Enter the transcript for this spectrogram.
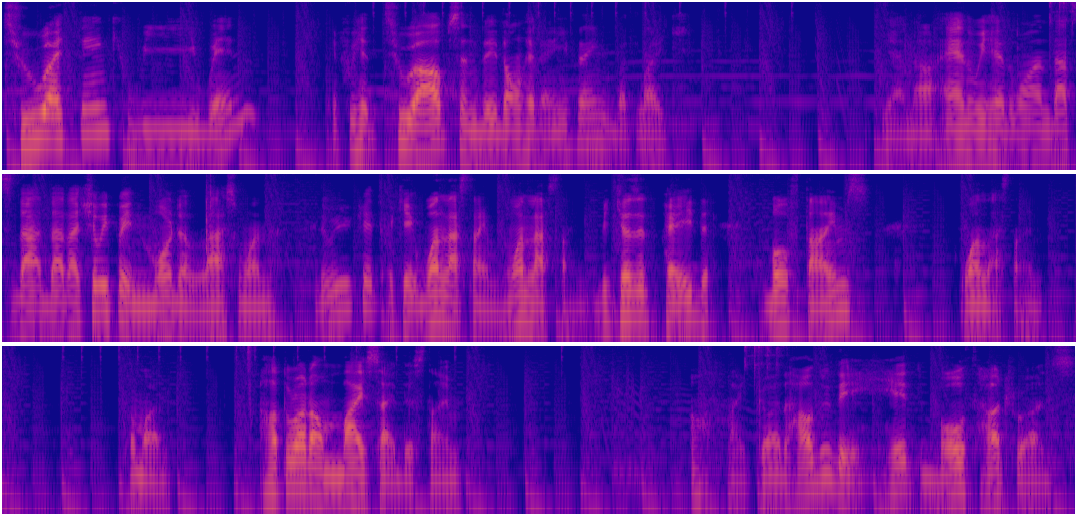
two, I think we win. If we hit two Alps and they don't hit anything, but like, yeah, no, and we hit one. That's that. That actually paid more than last one. Do we hit? Okay, one last time. One last time because it paid both times. One last time. Come on, hot rod on my side this time. Oh my god, how do they hit both hot rods?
